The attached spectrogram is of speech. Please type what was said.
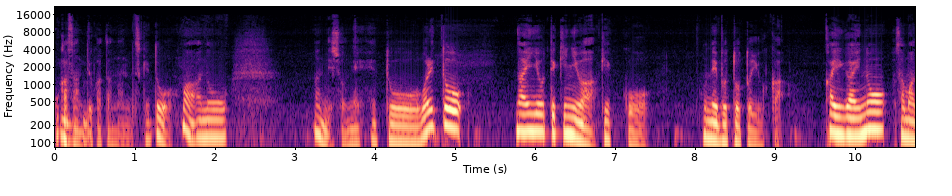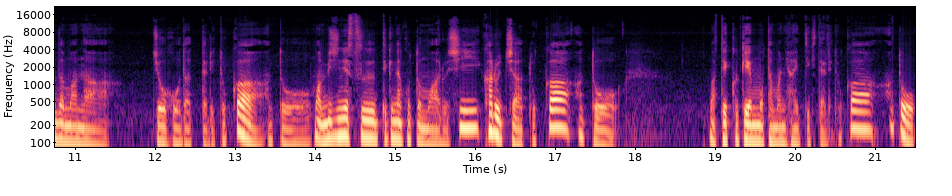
岡さんという方なんですけど、まあ、あの、なんでしょうね。えっと、割と内容的には結構骨太というか、海外の様々な情報だったりとか、あと、まあ、ビジネス的なこともあるし、カルチャーとか、あと、まあ、テック系もたまに入ってきたりとか、あと、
